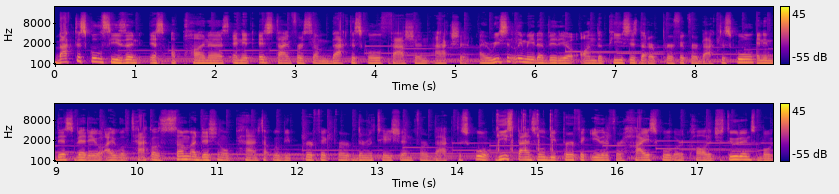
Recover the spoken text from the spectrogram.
Back to school season is upon us and it is time for some back to school fashion action. I recently made a video on the pieces that are perfect for back to school and in this video I will tackle some additional pants that will be perfect for the rotation for back to school. These pants will be perfect either for high school or college students, both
